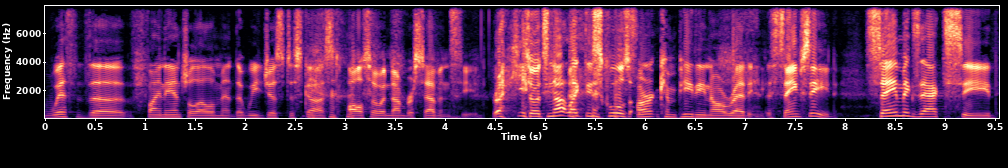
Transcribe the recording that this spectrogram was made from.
with the financial element that we just discussed, also a number seven seed. Right. So it's not like these schools aren't competing already. the same seed. Same exact seed.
